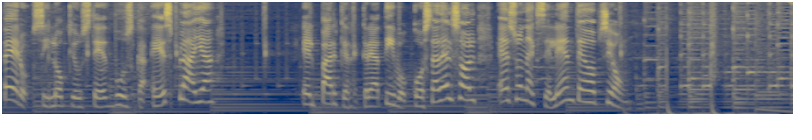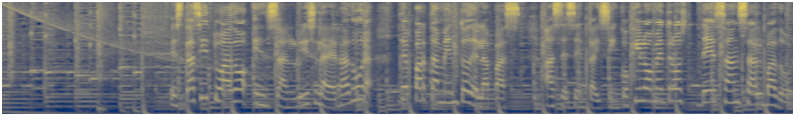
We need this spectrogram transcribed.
Pero si lo que usted busca es playa, el Parque Recreativo Costa del Sol es una excelente opción. Está situado en San Luis La Herradura, departamento de La Paz, a 65 kilómetros de San Salvador.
